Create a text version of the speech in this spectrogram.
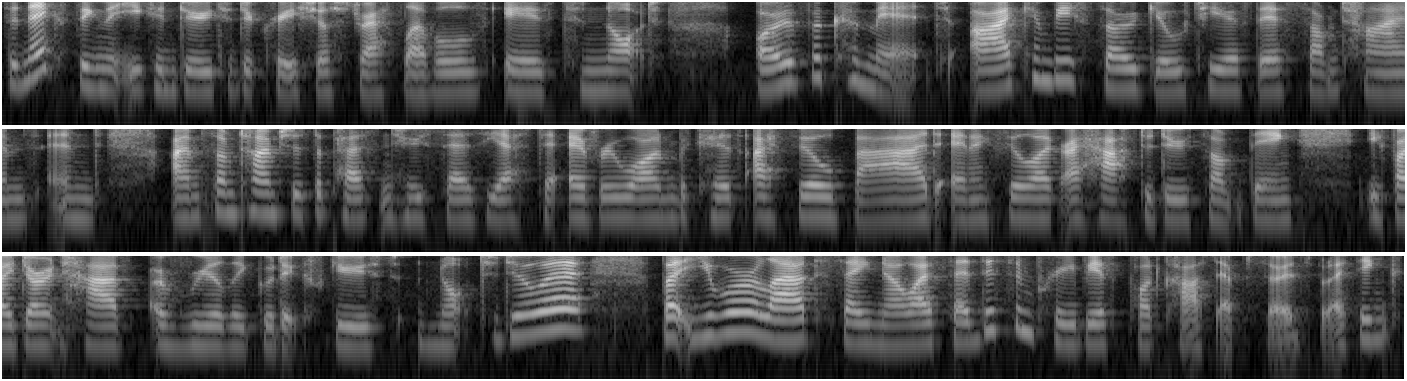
The next thing that you can do to decrease your stress levels is to not overcommit. I can be so guilty of this sometimes, and I'm sometimes just the person who says yes to everyone because I feel bad and I feel like I have to do something if I don't have a really good excuse not to do it. But you are allowed to say no. I've said this in previous podcast episodes, but I think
